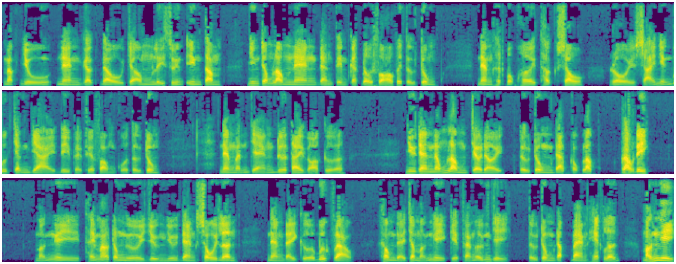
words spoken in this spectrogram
Mặc dù nàng gật đầu cho ông Lý Xuyên yên tâm, nhưng trong lòng nàng đang tìm cách đối phó với tử trung. Nàng hít một hơi thật sâu, rồi sải những bước chân dài đi về phía phòng của tử trung. Nàng mạnh dạn đưa tay gõ cửa. Như đang nóng lòng chờ đợi, tử trung đáp cọc lóc, vào đi. Mẫn nghi thấy máu trong người dường như đang sôi lên, nàng đẩy cửa bước vào, không để cho Mẫn nghi kịp phản ứng gì. Tử trung đập bàn hét lớn, Mẫn nghi,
